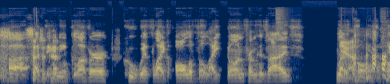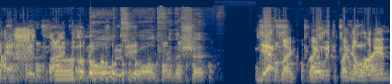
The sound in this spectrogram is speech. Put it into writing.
uh, a a Danny title. Glover who with like all of the light gone from his eyes. Like, Yeah. and inside filming Old, too old for this shit. Yes. Like like Holy like a old. lion,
